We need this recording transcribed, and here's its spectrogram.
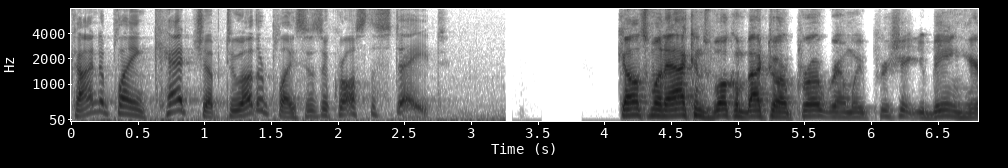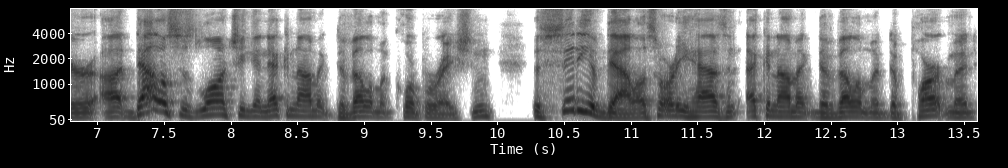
kind of playing catch up to other places across the state. Councilman Atkins, welcome back to our program. We appreciate you being here. Uh, Dallas is launching an economic development corporation. The city of Dallas already has an economic development department.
